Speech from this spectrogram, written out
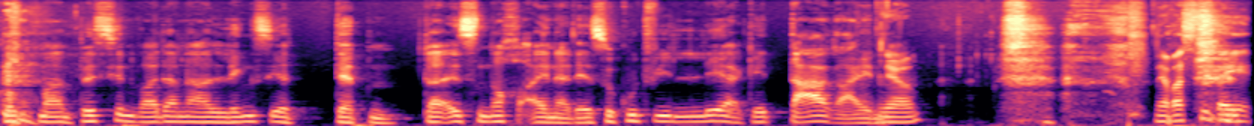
Guckt mal ein bisschen weiter nach links, ihr Deppen. Da ist noch einer, der ist so gut wie leer, geht da rein. Ja. Ja, was die bei,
